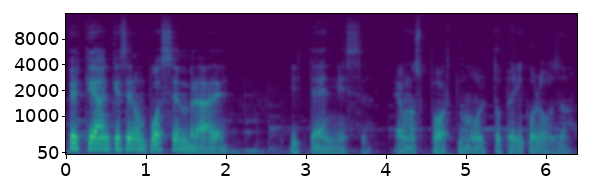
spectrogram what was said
perché anche se non può sembrare, il tennis è uno sport molto pericoloso.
